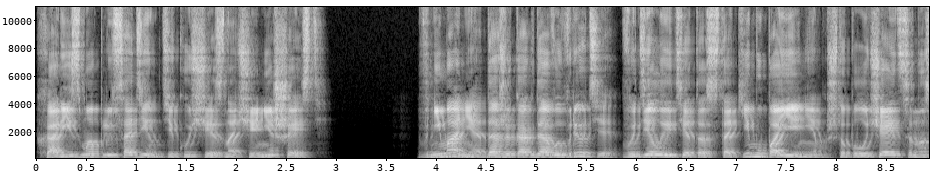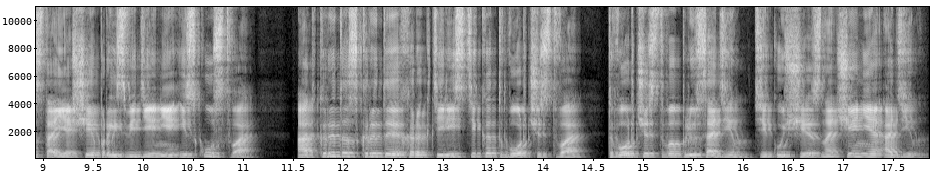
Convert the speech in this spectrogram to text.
Харизма плюс один, текущее значение 6. Внимание, даже когда вы врете, вы делаете это с таким упоением, что получается настоящее произведение искусства. Открыто скрытая характеристика творчества. Творчество плюс один, текущее значение 1.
